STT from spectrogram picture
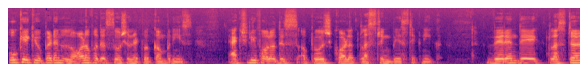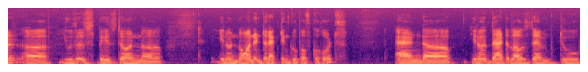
OKCupid and a lot of other social network companies actually follow this approach called a clustering-based technique, wherein they cluster uh, users based on uh, you know non-interacting group of cohorts, and uh, you know that allows them to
